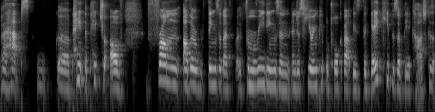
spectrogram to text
perhaps uh, paint the picture of from other things that I've from readings and, and just hearing people talk about these the gatekeepers of the Akash because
